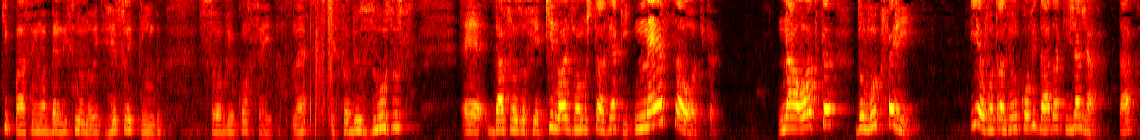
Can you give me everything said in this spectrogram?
que passem uma belíssima noite refletindo sobre o conceito né? e sobre os usos é, da filosofia que nós vamos trazer aqui. Nessa ótica, na ótica do Luc Ferry. E eu vou trazer um convidado aqui já já, tá?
